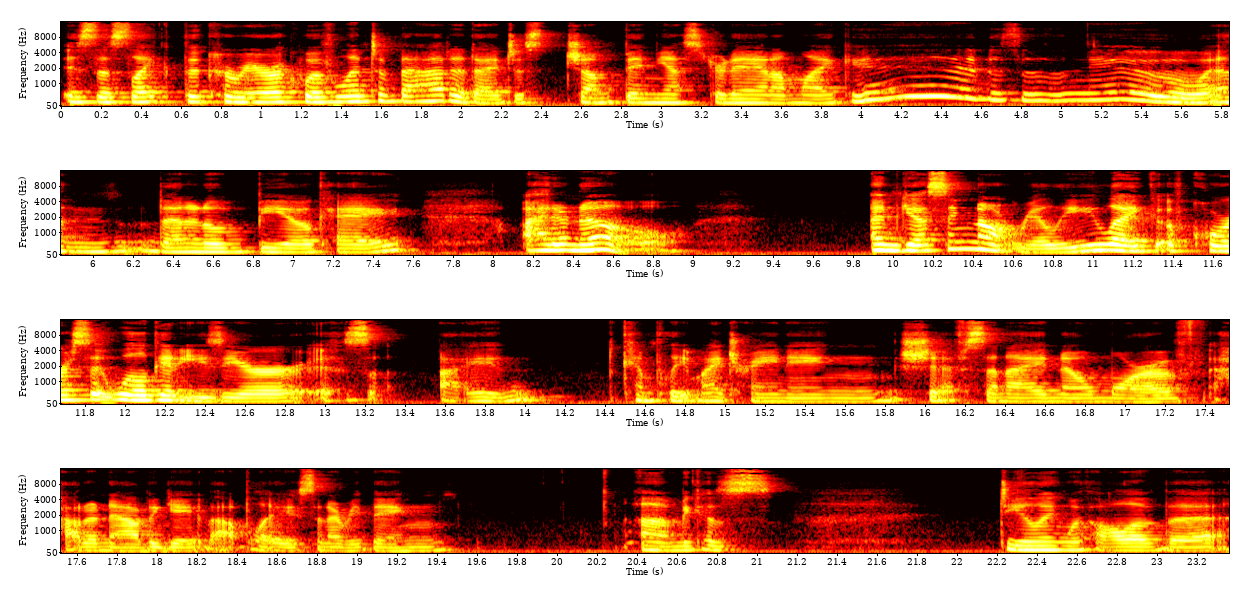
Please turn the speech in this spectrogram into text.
is this like the career equivalent of that? Did I just jump in yesterday and I'm like, eh, this is new and then it'll be okay. I don't know. I'm guessing not really. Like, of course, it will get easier as I complete my training shifts and I know more of how to navigate that place and everything. Um, because dealing with all of the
